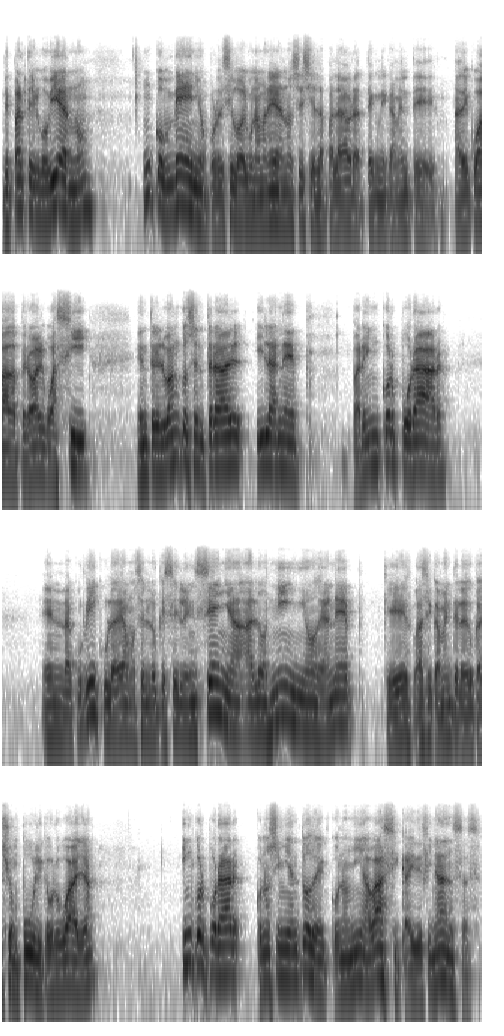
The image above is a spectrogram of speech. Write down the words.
de parte del gobierno, un convenio, por decirlo de alguna manera, no sé si es la palabra técnicamente adecuada, pero algo así, entre el Banco Central y la NEP para incorporar en la currícula, digamos, en lo que se le enseña a los niños de ANEP, que es básicamente la educación pública uruguaya, incorporar conocimientos de economía básica y de finanzas.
